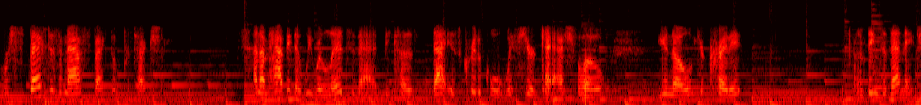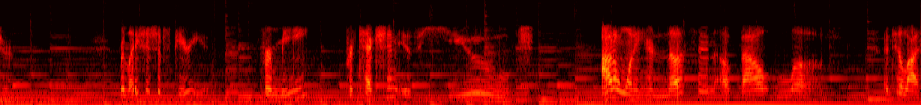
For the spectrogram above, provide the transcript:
respect is an aspect of protection. And I'm happy that we were led to that because that is critical with your cash flow, you know, your credit, and things of that nature. Relationships, period. For me, protection is huge. I don't want to hear nothing about love until I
